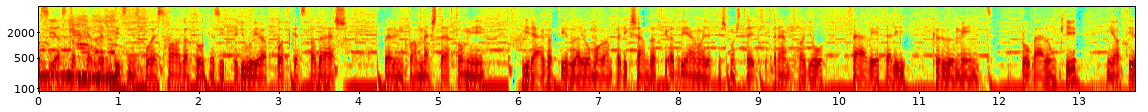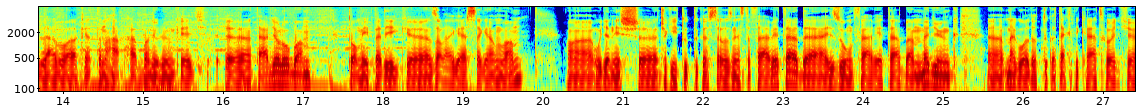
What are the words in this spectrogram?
No, sziasztok, kedves Business Boys hallgatók! Ez itt egy újabb podcast adás. Velünk van Mester Tomi, Virág Attila, jó magam pedig Sándorfi Adrián vagyok, és most egy rendhagyó felvételi körülményt próbálunk ki. Mi Attilával ketten a hub ülünk egy ö, tárgyalóban, Tomi pedig Zalaegerszegen van ugyanis csak így tudtuk összehozni ezt a felvételt, de egy Zoom felvételben megyünk, megoldottuk a technikát, hogy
